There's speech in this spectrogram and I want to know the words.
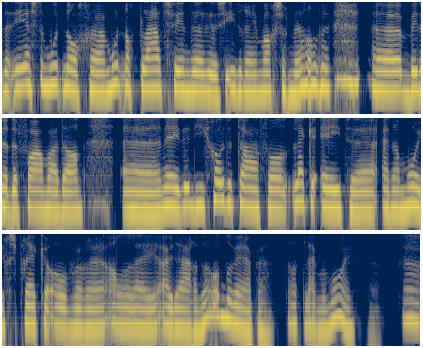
de eerste moet nog, uh, moet nog plaatsvinden, dus iedereen mag zich melden uh, binnen de pharma dan. nee, die, die, grote tafel, lekker eten en dan mooie gesprekken over allerlei uitdagende onderwerpen. Dat lijkt me mooi. Ja. Ja.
